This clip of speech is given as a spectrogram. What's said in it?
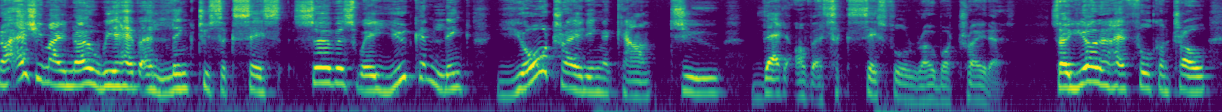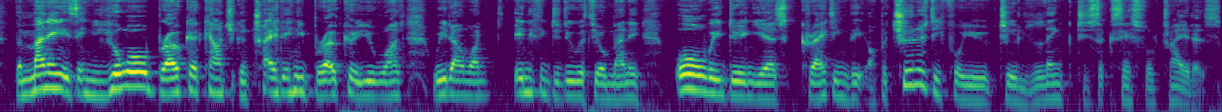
Now, as you may know, we have a link to success service where you can link your trading account to that of a successful robot trader. So you have full control. The money is in your broker account. You can trade any broker you want. We don't want anything to do with your money. All we're doing here is creating the opportunity for you to link to successful traders.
